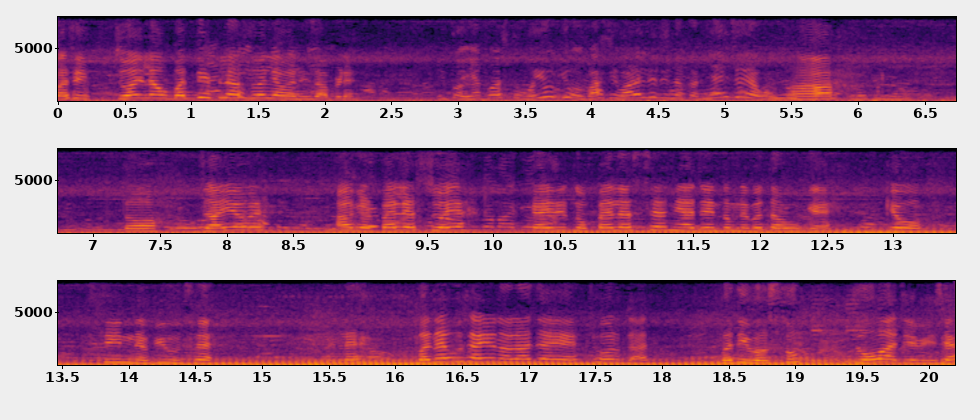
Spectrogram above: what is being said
પછી? જોઈ લેવું બધી પ્લેસ જોઈ લેવાની છે આપણે. તો જઈએ હવે. આગળ પેલેસ જોઈએ. કઈ રીતનો પેલેસ છે ત્યાં જઈને તમને બતાવું કે કેવો સીન ને વ્યૂ છે. એટલે બનાવ્યું છે એનો રાજા એ જોરદાર બધી વસ્તુ જોવા જેવી છે.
